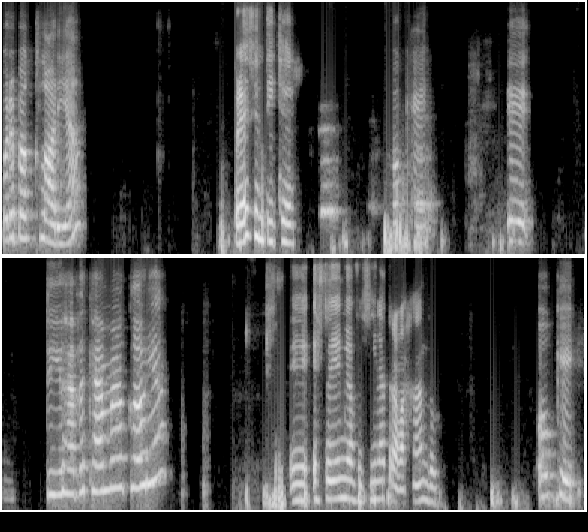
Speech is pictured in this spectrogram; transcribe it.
what about Claudia? Present teacher. Okay. Eh, do you have the camera, Claudia? Eh, estoy en mi oficina trabajando. Ok,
